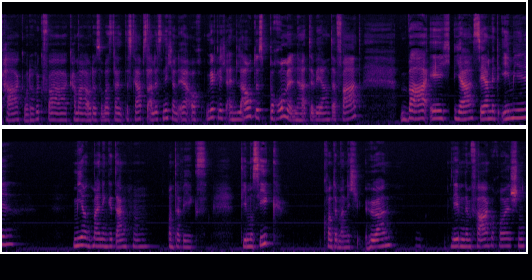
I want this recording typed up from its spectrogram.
Park- oder Rückfahrkamera oder sowas, das gab es alles nicht und er auch wirklich ein lautes Brummeln hatte während der Fahrt, war ich ja sehr mit Emil mir und meinen Gedanken unterwegs. Die Musik konnte man nicht hören, neben den Fahrgeräuschen.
